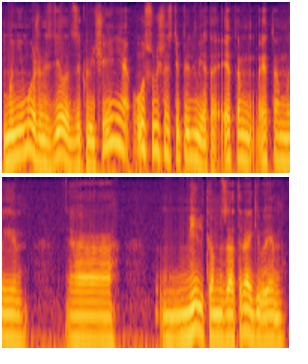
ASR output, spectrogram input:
мы не можем сделать заключение о сущности предмета. Это, это мы э, мельком затрагиваем э,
